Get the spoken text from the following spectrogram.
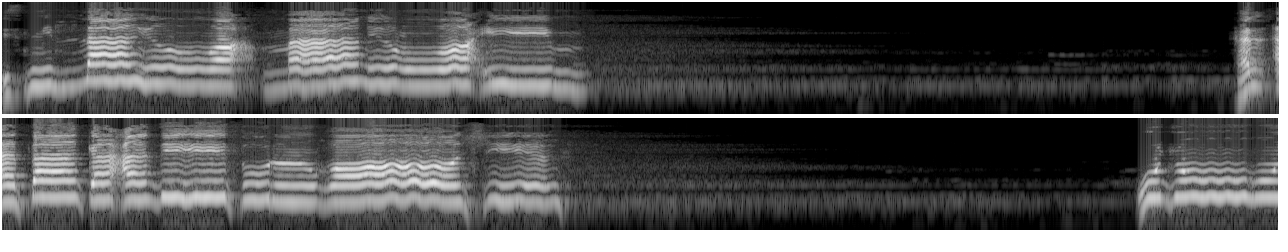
بسم الله الرحمن الرحيم. هل أتاك حديث الغاشية؟ وجوه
